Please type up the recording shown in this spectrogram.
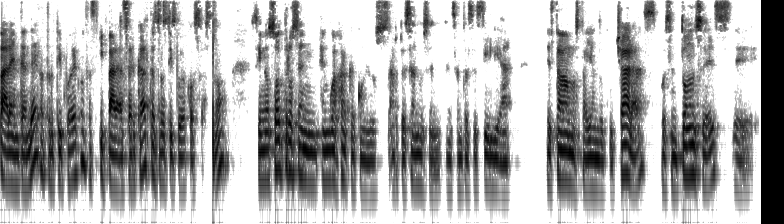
para entender otro tipo de cosas y para acercarte a otro tipo de cosas, ¿no? Si nosotros en, en Oaxaca con los artesanos en, en, Santa Cecilia estábamos tallando cucharas, pues entonces eh,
